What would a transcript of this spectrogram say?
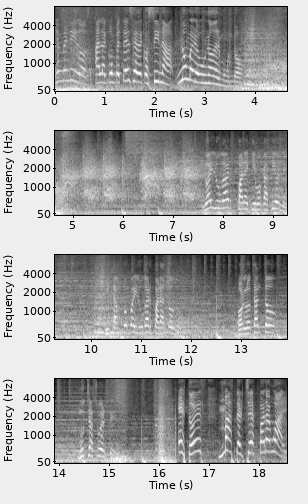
Bienvenidos a la competencia de cocina número uno del mundo. No hay lugar para equivocaciones y tampoco hay lugar para todo. Por lo tanto, mucha suerte. Esto es Masterchef Paraguay.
